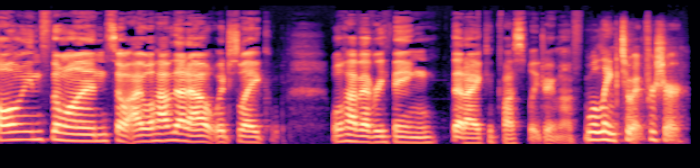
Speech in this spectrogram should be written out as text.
Halloween's the one, so I will have that out. Which like we'll have everything that I could possibly dream of. We'll link to it for sure.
